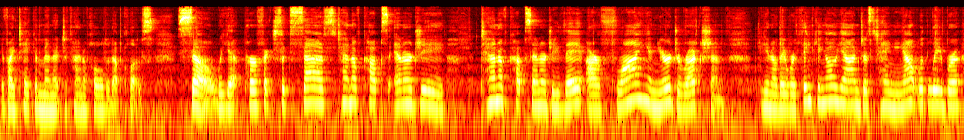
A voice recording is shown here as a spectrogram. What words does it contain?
if I take a minute to kind of hold it up close. So we get perfect success, 10 of Cups energy. 10 of Cups energy, they are flying in your direction you know, they were thinking, oh, yeah, I'm just hanging out with Libra.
